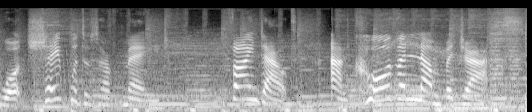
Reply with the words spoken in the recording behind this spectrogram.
what shape would it have made? Find out and call the Numberjacks.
